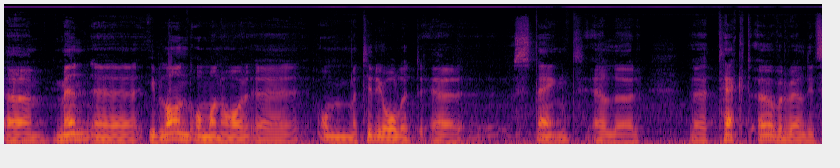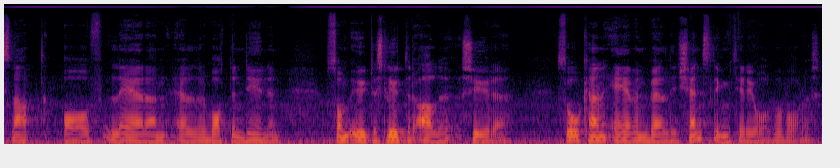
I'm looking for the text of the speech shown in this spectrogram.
uh, Men ibland om man har, om materialet är stängt eller eh, täckt över väldigt snabbt av läran eller bottendynen som utesluter all syre så kan även väldigt känsligt material bevaras.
